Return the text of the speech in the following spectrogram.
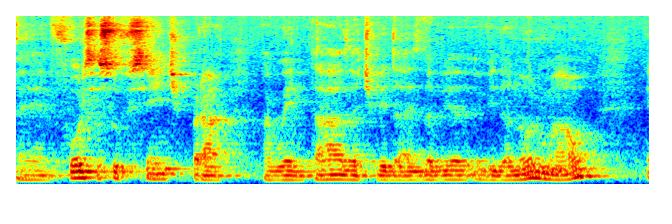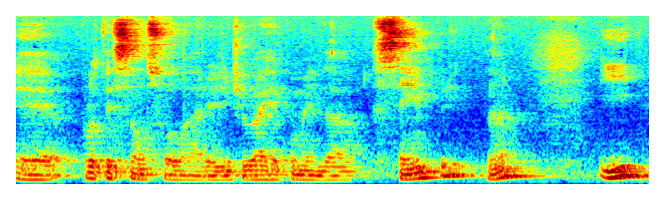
é, força suficiente para aguentar as atividades da vida normal. É, proteção solar a gente vai recomendar sempre, né? E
